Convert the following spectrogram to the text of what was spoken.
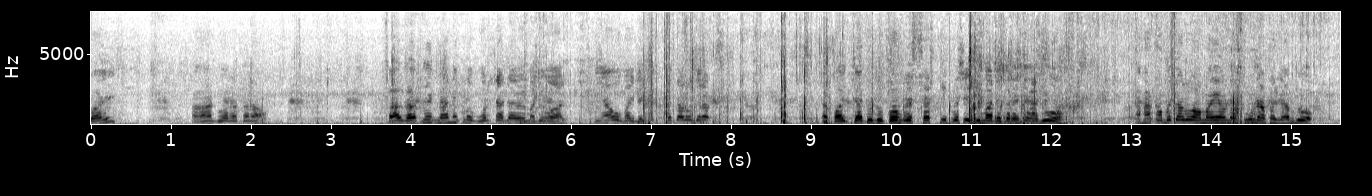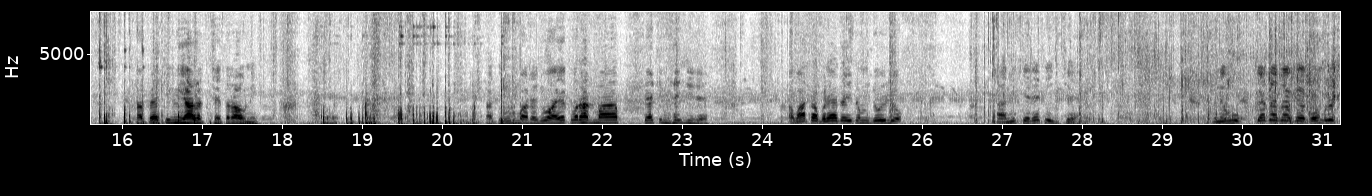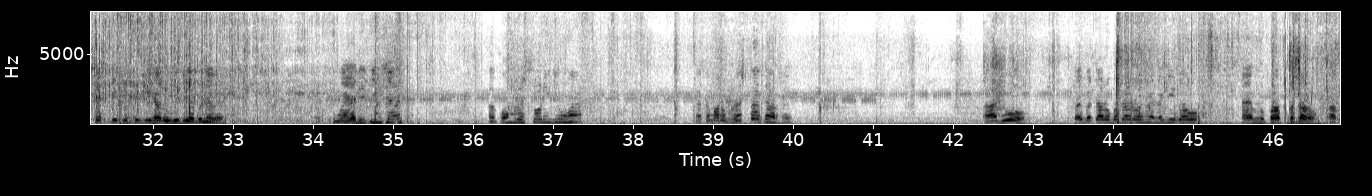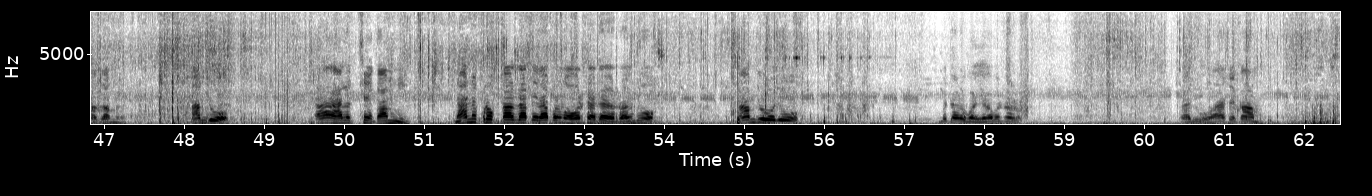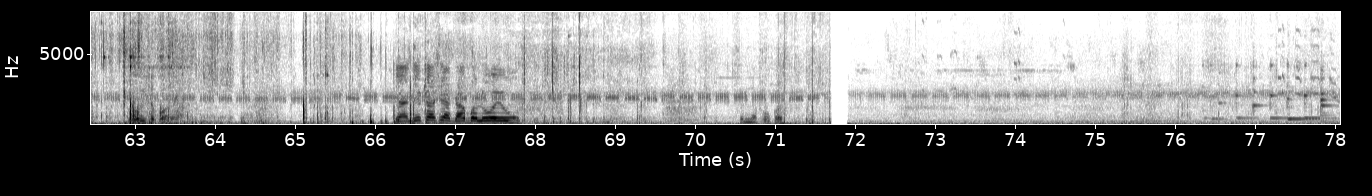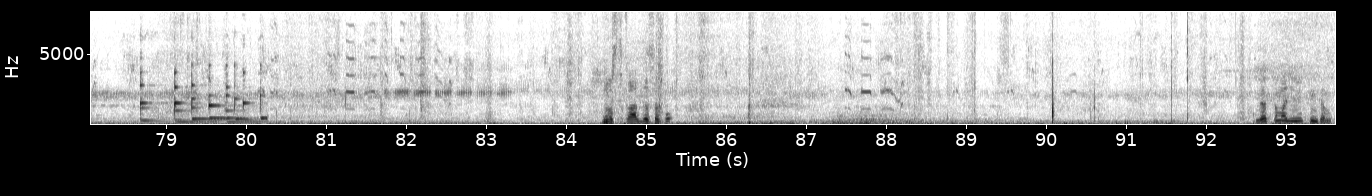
હા દ્વારા તળાવ કાલ રાત્રે એક નાનકડો વરસાદ આવ્યો, એમાં જો હાલ. અહીંયા આવો ભાઈ, નજીક બતાડો જરાક. કોઈ કહેતું હતું કોંગ્રેસ સસ્તી પ્રસિદ્ધિ માટે કરે છે. આ જુઓ. આ હાકા બતાડો, આમાં એમને શું નાખે છે? આમ જુઓ. આ પેકિંગની હાલત છે તળાવની આ ધૂળ માટે જુઓ એક વરસાદમાં પેકિંગ થઈ ગઈ છે. આ વાટા ભર્યા હતા એ તમે જોઈ લો. આ નીચે રેતી જ છે. અને અમુક કહેતા હતા કે કોંગ્રેસ શક્તિ પ્રસિદ્ધિ સારું વીડિયો બનાવે. શું આ એડિટિંગ છે? આ કોંગ્રેસ તોડી ગયું, હા? આ તમારો ભ્રષ્ટાચાર છે. આ જુઓ. ભાઈ, બતાડો બતાડો, અહીંયા નજીક આવો. આ એમનું પાપ બતાડો, આખા ગામને. આમ જુઓ. આ હાલત છે કામની. નાનકડો કાલ રાતે રાપણમાં વરસાદ આવ્યો હતો. આમ જુઓ. આમ જુઓ જુઓ. બતાડો ભાઈ, આ બતાડો. આ આ છે કામ. જોઈ શકો છો. ત્યાં દેખાશે આ ડાબલ હોય હું તમને ફોકસ નમસ્કાર દર્શકો. લે તમારી એક્ટિંગ કરું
